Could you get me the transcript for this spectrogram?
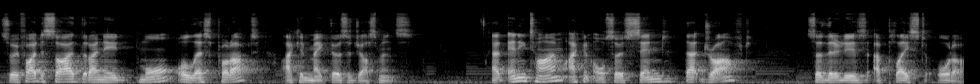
So if I decide that I need more or less product, I can make those adjustments. At any time, I can also send that draft so that it is a placed order.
